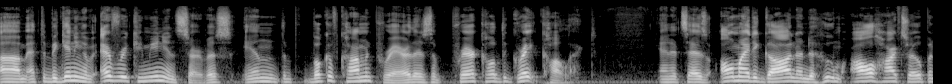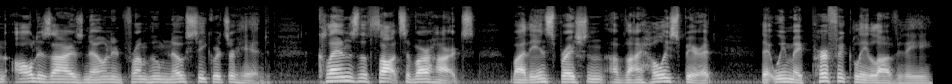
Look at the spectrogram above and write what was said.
um, at the beginning of every communion service in the Book of Common Prayer, there's a prayer called the Great Collect. And it says, Almighty God, unto whom all hearts are open, all desires known, and from whom no secrets are hid, cleanse the thoughts of our hearts by the inspiration of thy Holy Spirit, that we may perfectly love thee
